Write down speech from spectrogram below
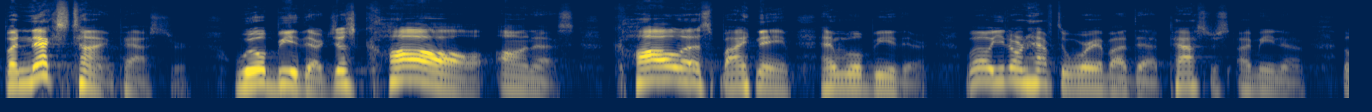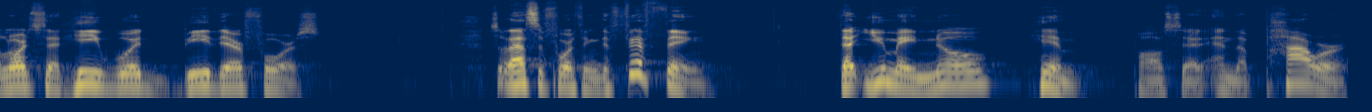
But next time, Pastor, We'll be there. Just call on us. Call us by name, and we'll be there. Well, you don't have to worry about that. Pastors, I mean, uh, the Lord said He would be there for us. So that's the fourth thing. The fifth thing, that you may know Him, Paul said, and the power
